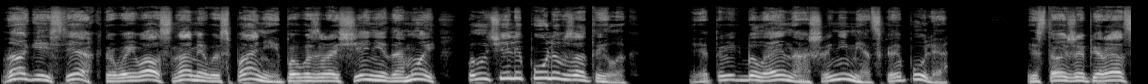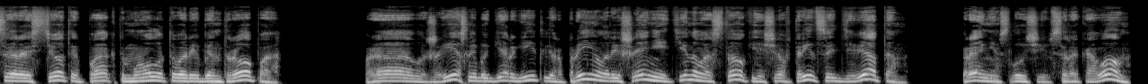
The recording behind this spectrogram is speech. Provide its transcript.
Многие из тех, кто воевал с нами в Испании, по возвращении домой получили пулю в затылок. Это ведь была и наша немецкая пуля. Из той же операции растет и пакт Молотова-Риббентропа. Право же, если бы Герр Гитлер принял решение идти на восток еще в 39-м, в крайнем случае в 40-м,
